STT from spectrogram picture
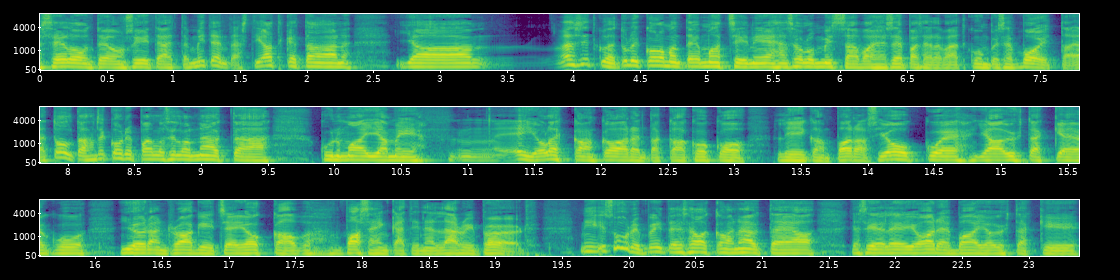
selonteon siitä, että miten tästä jatketaan. Ja sitten kun ne tuli kolmanteen matsiin, niin eihän se ollut missään vaiheessa epäselvää, että kumpi se voittaa. Ja toltahan se koripallo silloin näyttää, kun Miami mm, ei olekaan kaaren takaa koko liikan paras joukkue, ja yhtäkkiä joku Jöran Dragic ei olekaan vasenkätinen Larry Bird niin suurin piirtein se alkaa näyttää ja, ja siellä ei ole Adebayo yhtäkkiä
